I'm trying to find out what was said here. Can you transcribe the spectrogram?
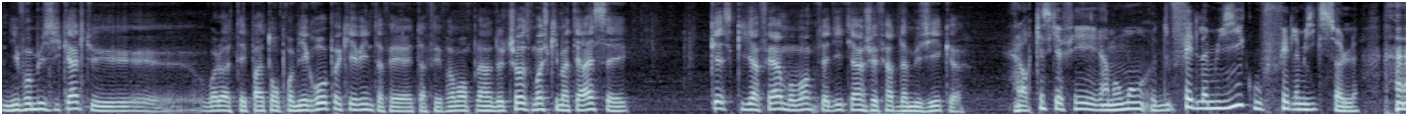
Niveau musical, tu voilà, t'es pas ton premier groupe, Kevin? T'as fait, t'as fait vraiment plein d'autres choses. Moi, ce qui m'intéresse, c'est qu'est-ce qui a fait un moment que tu as dit tiens, je vais faire de la musique. Alors qu'est-ce qui a fait un moment fait de la musique ou fait de la musique seule Euh,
